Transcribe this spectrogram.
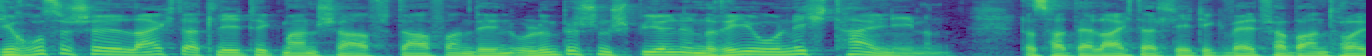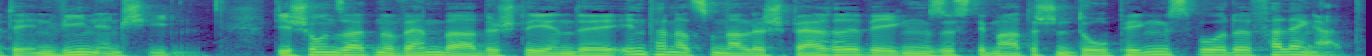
Die russische Leichtathletikmannschaft darf an den Olympischen Spielen in Rio nicht teilnehmen. Das hat der Leichtathletik-Weltverband heute in Wien entschieden. Die schon seit November bestehende internationale Sperre wegen systematischen Dopings wurde verlängert.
